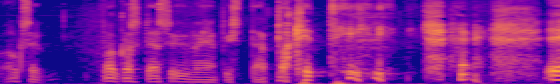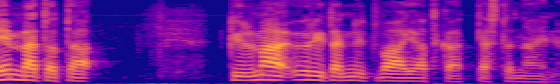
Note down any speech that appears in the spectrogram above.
onko se, voiko sitä syyvä ja pistää pakettiin? en mä tota, kyllä mä yritän nyt vaan jatkaa tästä näin.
